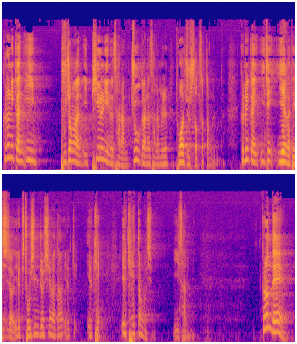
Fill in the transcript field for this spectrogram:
그러니까 이 부정한 이 피 흘리는 사람, 죽어가는 사람을 도와줄 수 없었던 겁니다. 그러니까 이제 이해가 되시죠? 이렇게 조심조심하다 이렇게 이렇게 이렇게 했던 것입니다. 이 사람이. 그런데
